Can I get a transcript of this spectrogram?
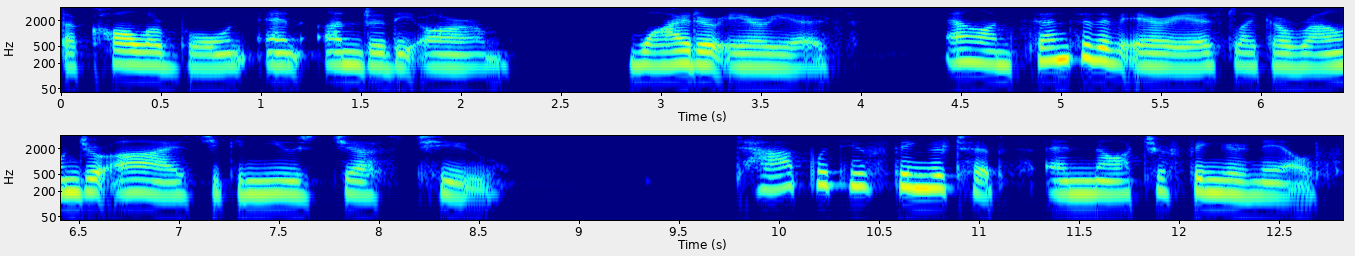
the collarbone, and under the arm. Wider areas, and on sensitive areas like around your eyes, you can use just two. Tap with your fingertips and not your fingernails.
